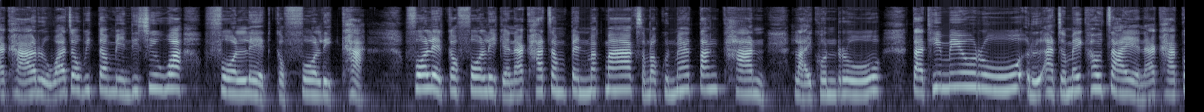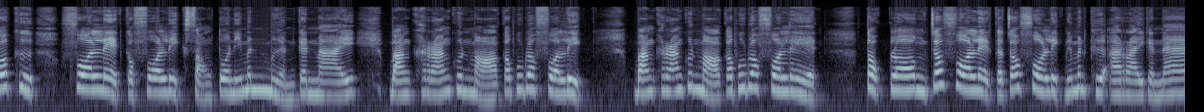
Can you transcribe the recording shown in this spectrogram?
นะคะ หรือว่าเจ้าวิตามินที่ชื่อว่าโฟเลตกับโฟลิกค่ะ โฟเลตกับโฟลิกนะคะจำเป็นมากๆสำหรับคุณแม่ตั้งครรภ์หลายคนรู้ แต่ที่ไม่รู้หรืออาจจะไม่เข้าใจนะคะ ก็คือโฟเลตกับโฟลิกสองตัวนี้มันเหมือนกันไหมบางครั้งคุณหมอก็พูดว่าโฟลิกบางครั้งคุณหมอก็พูดว่าโฟเลตตกลงเจ้าโฟเลตกับเจ้าโฟลิกนี่มันคืออะไรกันแน่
